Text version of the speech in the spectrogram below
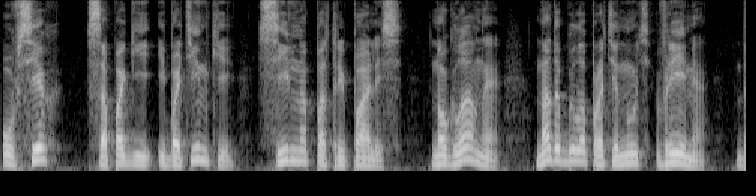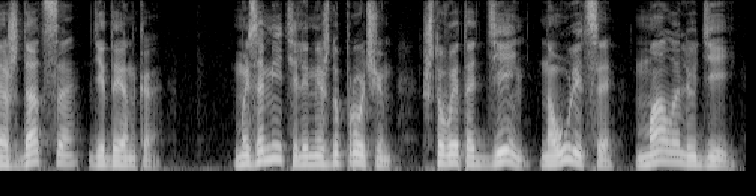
У всех сапоги и ботинки сильно потрепались. Но главное, надо было протянуть время, дождаться Диденко. Мы заметили, между прочим, что в этот день на улице мало людей –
